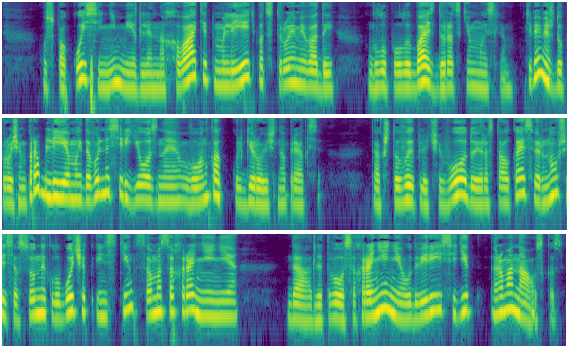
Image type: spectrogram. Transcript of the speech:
Успокойся немедленно. Хватит млеть под строями воды — глупо улыбаясь дурацким мыслям. «У тебя, между прочим, проблемы, довольно серьезные. Вон как Кульгерович напрягся. Так что выключи воду и растолкай свернувшийся в сонный клубочек инстинкт самосохранения. Да, для твоего сохранения у дверей сидит Романаускас,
